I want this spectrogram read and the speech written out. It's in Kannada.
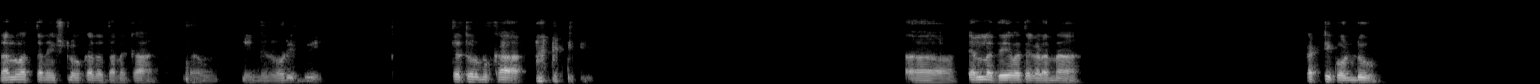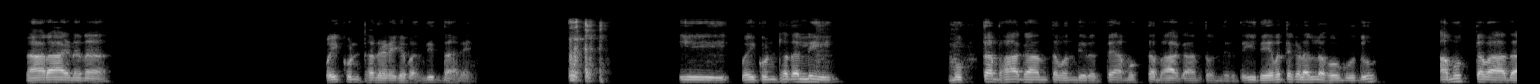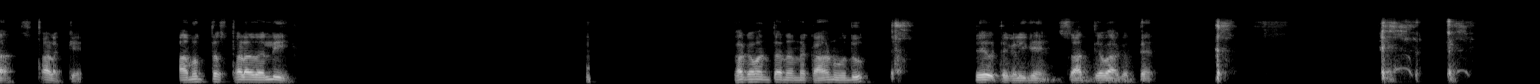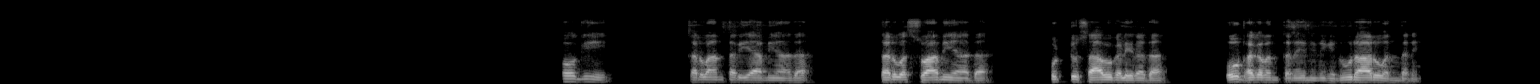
ನಲವತ್ತನೇ ಶ್ಲೋಕದ ತನಕ ನಾವು ನಿನ್ನೆ ನೋಡಿದ್ವಿ. ಚತುರ್ಮುಖ ಆ, ಎಲ್ಲ ದೇವತೆಗಳನ್ನ ಕಟ್ಟಿಕೊಂಡು ನಾರಾಯಣನ ವೈಕುಂಠದೆಡೆಗೆ ಬಂದಿದ್ದಾರೆ. ಈ ವೈಕುಂಠದಲ್ಲಿ ಮುಕ್ತ ಭಾಗ ಅಂತ ಒಂದಿರುತ್ತೆ, ಅಮುಕ್ತ ಭಾಗ ಅಂತ ಒಂದಿರುತ್ತೆ. ಈ ದೇವತೆಗಳೆಲ್ಲ ಹೋಗುವುದು ಅಮುಕ್ತವಾದ ಸ್ಥಳಕ್ಕೆ. ಅಮುಕ್ತ ಸ್ಥಳದಲ್ಲಿ ಭಗವಂತನನ್ನು ಕಾಣುವುದು ದೇವತೆಗಳಿಗೆ ಸಾಧ್ಯವಾಗುತ್ತೆ. ಹೋಗಿ ಸರ್ವಾಂತರ್ಯಾಮಿಯಾದ ಸರ್ವಸ್ವಾಮಿಯಾದ ಹುಟ್ಟು ಸಾವುಗಳಿರದ ಓ ಭಗವಂತನೇ, ನಿನಗೆ ನೂರಾರು ವಂದನೆ.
